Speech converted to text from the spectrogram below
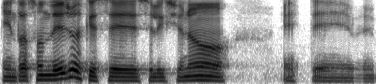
En razón de ello es que se seleccionó este,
